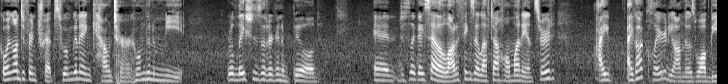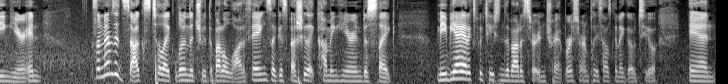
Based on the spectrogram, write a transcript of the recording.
going on different trips, who I'm going to encounter, who I'm going to meet, relations that are going to build. And just like I said, a lot of things I left at home unanswered. I I got clarity on those while being here and sometimes it sucks to like learn the truth about a lot of things, like especially like coming here and just like maybe I had expectations about a certain trip or a certain place I was going to go to and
